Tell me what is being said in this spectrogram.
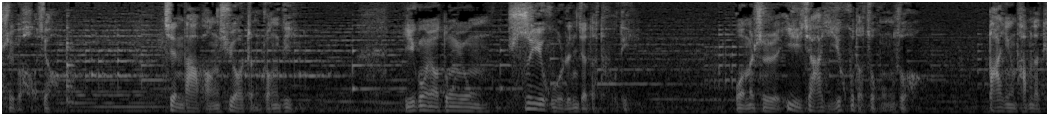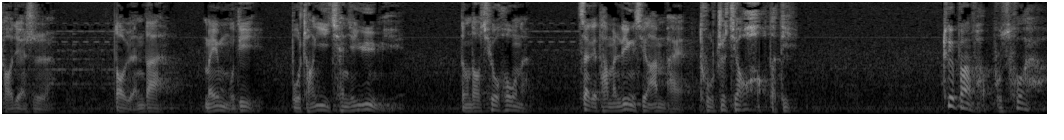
睡个好觉。建大棚需要整庄地，一共要动用十一户人家的土地。我们是一家一户的做工作，答应他们的条件是，到元旦每亩地补偿一千斤玉米，等到秋后呢，再给他们另行安排土质较好的地。这办法不错呀，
